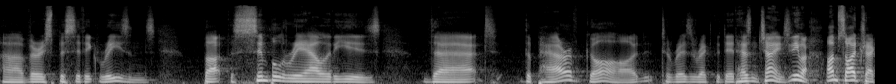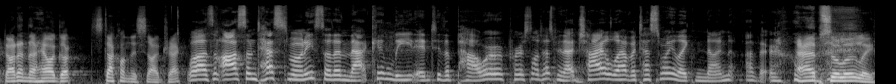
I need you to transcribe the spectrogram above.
uh, very specific reasons. But the simple reality is that the power of God to resurrect the dead hasn't changed. Anyway, I'm sidetracked. I don't know how I got stuck on this sidetrack. Well, it's an awesome testimony. So then that can lead into the power of personal testimony. That child will have a testimony like none other. Absolutely.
